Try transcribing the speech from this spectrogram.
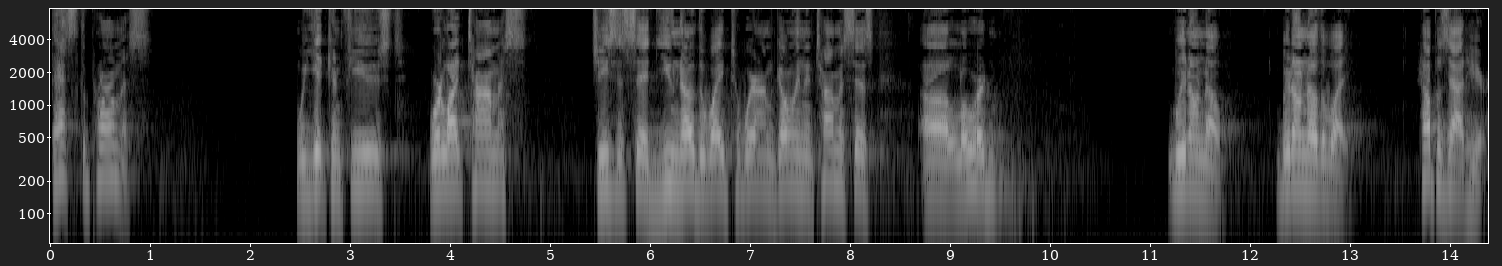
That's the promise. We get confused. We're like Thomas. Jesus said, You know the way to where I'm going. And Thomas says, uh, Lord, we don't know. We don't know the way. Help us out here.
